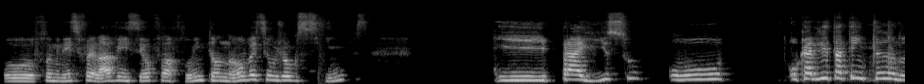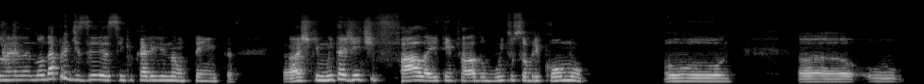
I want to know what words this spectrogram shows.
O Fluminense foi lá, venceu o Fla-Flu, então não vai ser um jogo simples. E para isso, o o Carilli está tentando, né? Não dá para dizer assim que o Carilli não tenta. Eu acho que muita gente fala e tem falado muito sobre como o, uh, o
